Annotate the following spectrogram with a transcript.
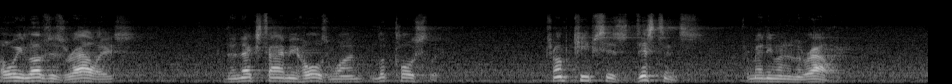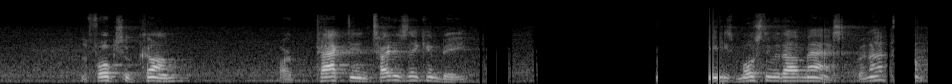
Oh, he loves his rallies. The next time he holds one, look closely. Trump keeps his distance from anyone in the rally. The folks who come are packed in tight as they can be, He's mostly without masks, but not Trump.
